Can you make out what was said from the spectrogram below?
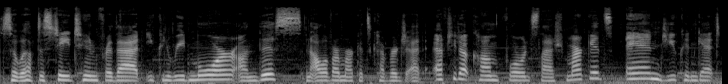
So we'll have to stay tuned for that. You can read more on this and all of our markets coverage at ft.com forward slash markets, and you can get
